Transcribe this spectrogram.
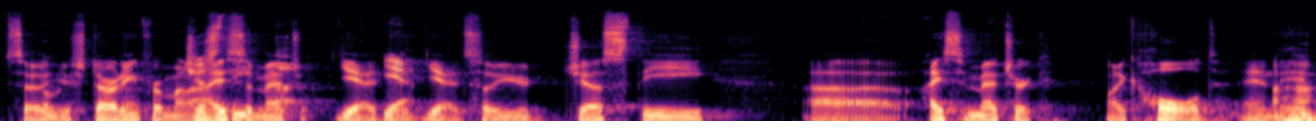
So you're starting from an Just the, isometric. uh, yeah, yeah. yeah. So you're just the uh, isometric like hold and Uh-huh.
